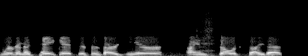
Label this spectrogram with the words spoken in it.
We're gonna take it. This is our year. I am so excited.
